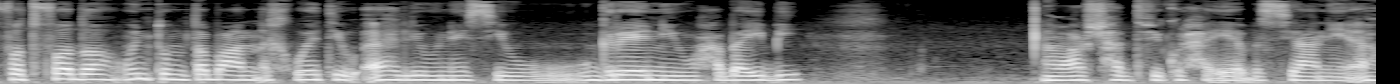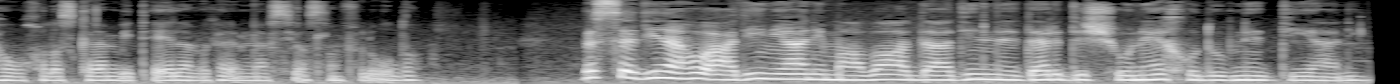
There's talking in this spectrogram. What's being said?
فضفضة وأنتم طبعا إخواتي وأهلي وناسي وجيراني وحبايبي. أنا معرفش حد فيكم الحقيقة بس يعني اهو خلاص كلام بيتقال أنا بكلم نفسي أصلا في الأوضة. بس أدينا أهو قاعدين يعني مع بعض قاعدين ندردش وناخد وبندي يعني.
